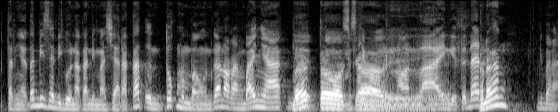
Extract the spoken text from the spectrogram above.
ternyata bisa digunakan di masyarakat untuk membangunkan orang banyak Betul gitu meskipun sekali. online gitu dan Karena kan gimana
